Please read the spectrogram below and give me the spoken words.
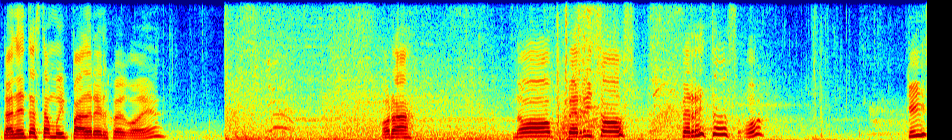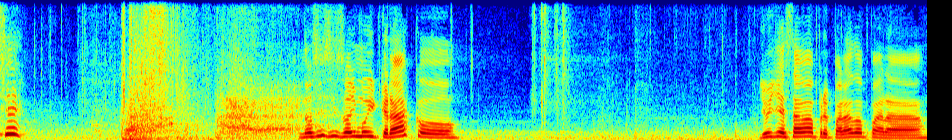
La neta está muy padre el juego, ¿eh? Ahora. No, perritos. Perritos. Oh. ¿Qué hice? No sé si soy muy crack o... Yo ya estaba preparado para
